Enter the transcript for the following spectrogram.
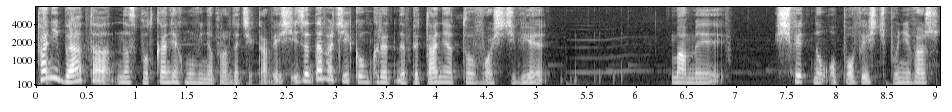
Pani Beata na spotkaniach mówi naprawdę ciekawie. Jeśli zadawać jej konkretne pytania, to właściwie mamy świetną opowieść, ponieważ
